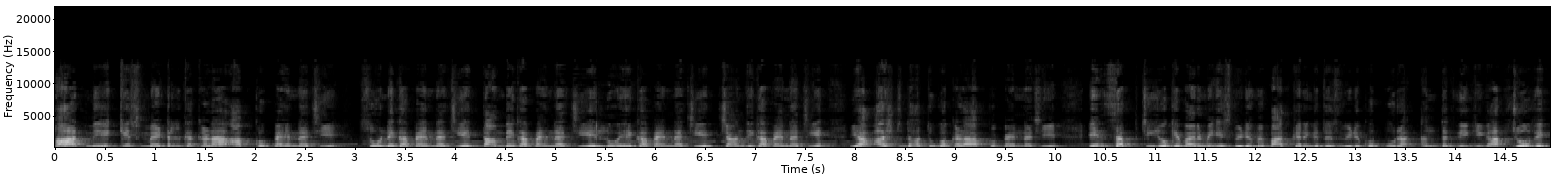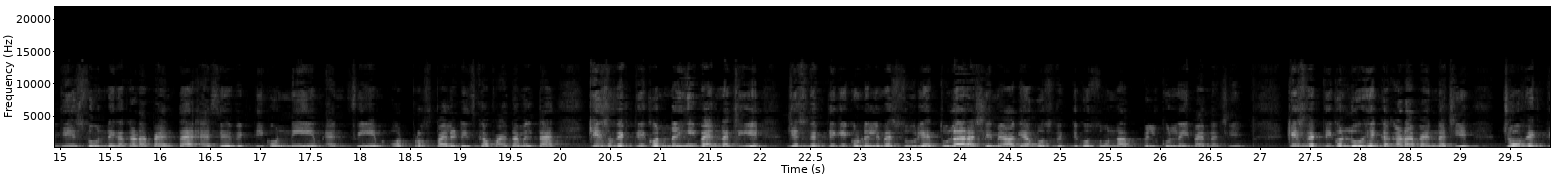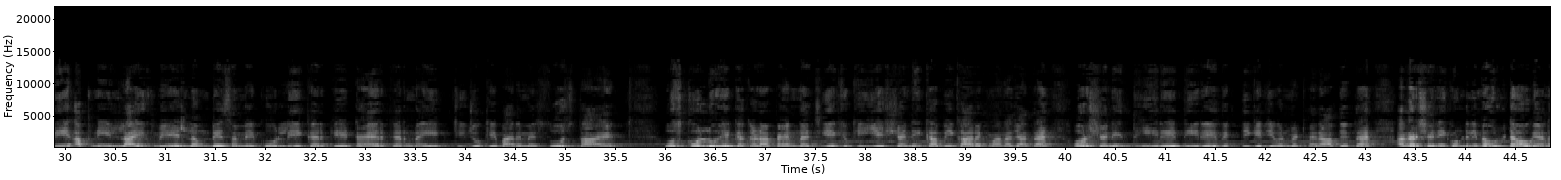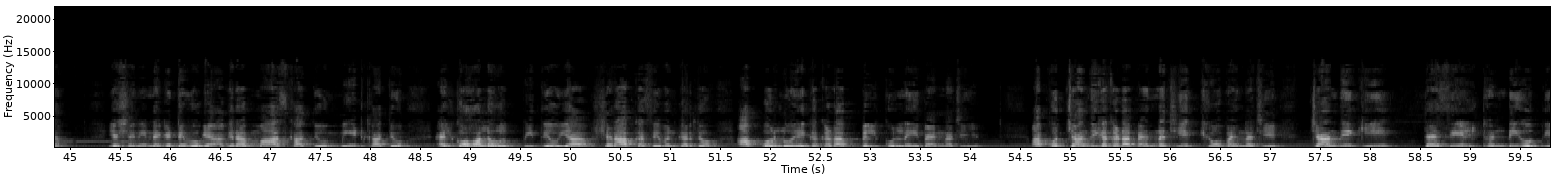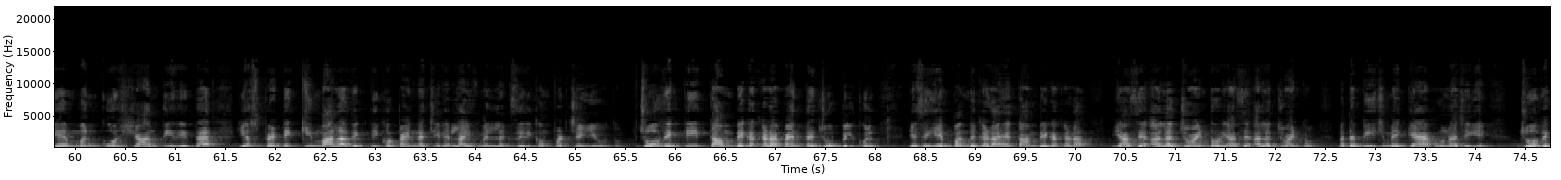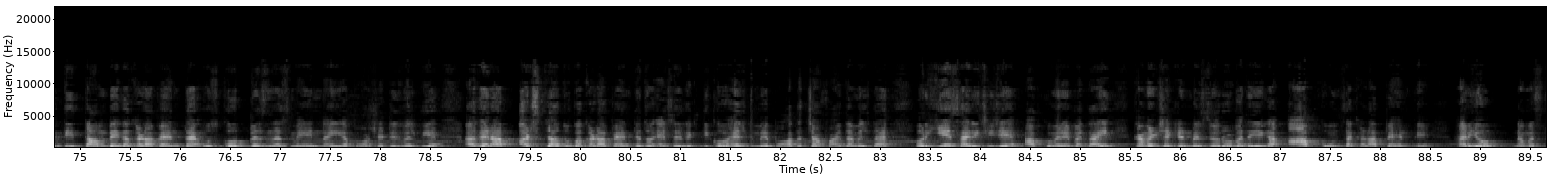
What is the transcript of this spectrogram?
हाथ में किस मेटल का कड़ा आपको पहनना चाहिए? सोने का पहनना चाहिए, तांबे का पहनना चाहिए, लोहे का पहनना चाहिए, चांदी का पहनना चाहिए, या अष्ट धातु का कड़ा आपको पहनना चाहिए? इन सब चीज़ों के बारे में इस वीडियो में बात करेंगे तो इस वीडियो को पूरा अंत तक देखिएगा। जो व्यक्ति सोने का कड़ा पहनता है, ऐसे व्यक्ति को नेम एंड फेम और प्रोस्पेरिटीज का फ़ायदा मिलता है। किस व्यक्ति को नहीं पहनना चाहिए? जिस व्यक्ति की कुंडली में सूर्य तुला राशि में आ गया, उस व्यक्ति को सोना बिल्कुल नहीं पहनना चाहिए। किस व्यक्ति को लोहे का कड़ा पहनना चाहिए? जो व्यक्ति अपनी लाइफ में लंबे समय को लेकर के ठहर कर नई चीज़ों के बारे में सोचता है। उसको लोहे का कड़ा पहनना चाहिए क्योंकि ये शनि का भी कारक माना जाता है और शनि धीरे धीरे व्यक्ति के जीवन में ठहराव देता है। अगर शनि कुंडली में उल्टा हो गया ना, या शनि नेगेटिव हो गया, अगर आप मांस खाते हो, मीट खाते हो अल्कोहल हो, पीते हो या शराब का सेवन करते हो, आपको लोहे का कड़ा बिल्कुल नहीं पहनना चाहिए। आपको चांदी का कड़ा पहनना चाहिए, क्यों पहनना चाहिए? चांदी की तहसील ठंडी होती है, मन को शांति देता है, या स्पेटिक की माला व्यक्ति को पहनना चाहिए, अगर लाइफ में लग्जरी कंफर्ट चाहिए हो तो। जो व्यक्ति तांबे का कड़ा पहनता है, जो बिल्कुल, जैसे ये बंद कड़ा है, तांबे का कड़ा, यहाँ से अलग ज्वाइंट हो और यहाँ से अलग ज्वाइंट हो। मतलब बीच में गैप होना चाहिए। जो व्यक्ति तांबे का कड़ा पहनता है, उसको बिज़नेस में नई अपॉर्चुनिटीज़ मिलती है। अगर आप अष्ट धातु का कड़ा पहनते हैं तो ऐसे व्यक्ति को हेल्थ में बहुत अच्छा फ़ायदा मिलता है। और ये सारी चीज़ें आपको मैंने बताई। कमेंट सेक्शन में ज़रूर बताइएगा आप कौन सा कड़ा पहनते हैं। हरिओम नमस्ते।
